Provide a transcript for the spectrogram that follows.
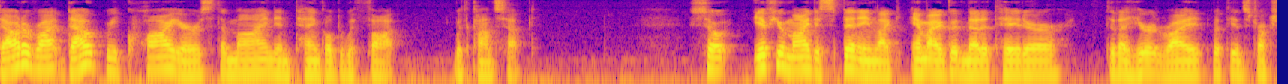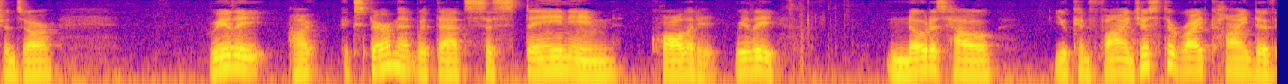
Doubt, doubt requires the mind entangled with thought, with concept. So if your mind is spinning, like, am I a good meditator? Did I hear it right? What the instructions are? Really uh, experiment with that sustaining quality. Really notice how you can find just the right kind of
